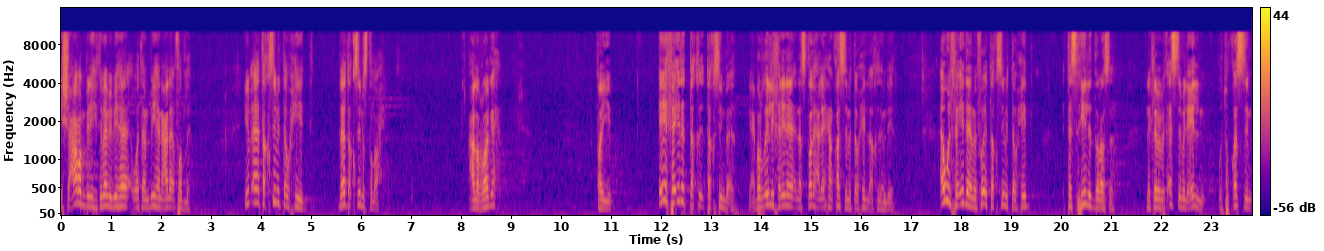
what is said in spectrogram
إشعارا بالاهتمام بها وتنبيها على فضله. يبقى تقسيم التوحيد ده تقسيم اصطلاحي. على الراجح؟ طيب إيه فائدة التقسيم بقى؟ يعني برضو إيه اللي يخلينا نصطلح على إحنا نقسم التوحيد لأقسام ديت؟ أول فائدة من فوق تقسيم التوحيد تسهيل الدراسة إنك لما بتقسم العلم وتقسم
